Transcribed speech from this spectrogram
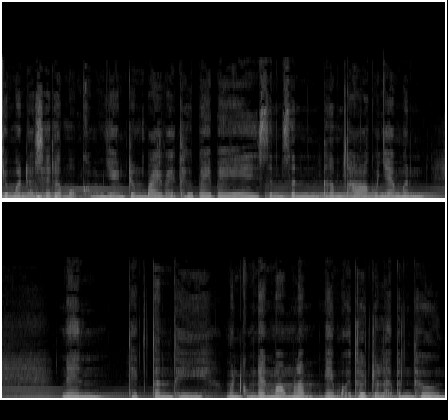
chúng mình đã xếp được một không gian trưng bày vài thứ bé bé, xinh xinh, thơm tho của nhà mình. Nên, thiệt tình thì mình cũng đang mong lắm ngày mọi thứ trở lại bình thường,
